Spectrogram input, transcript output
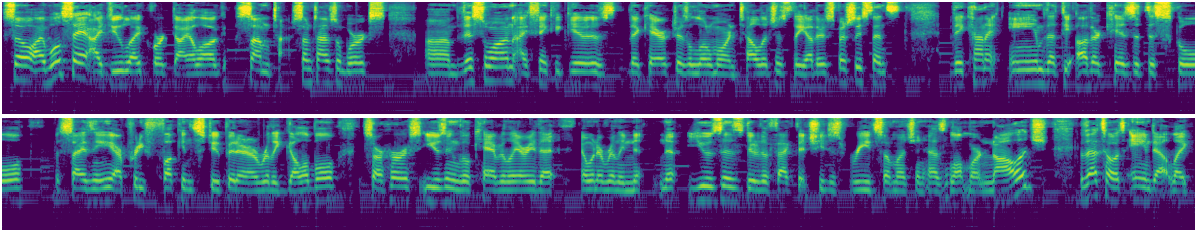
So I will say I do like quirk dialogue sometimes. Sometimes it works. Um, this one, I think it gives the characters a little more intelligence than the others, especially since they kind of aimed at the other kids at this school besides me are pretty fucking stupid and are really gullible. So her using vocabulary that no one really n- n- uses due to the fact that she just reads so much and has a lot more knowledge. Because that's how it's aimed at. Like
